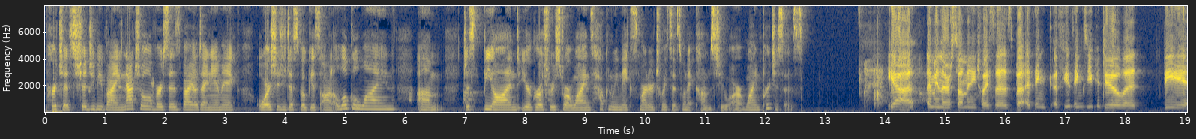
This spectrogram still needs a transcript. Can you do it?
purchase? Should you be buying natural versus biodynamic, or should you just focus on a local wine? Um, just beyond your grocery store wines, how can we make smarter choices when it comes to our wine purchases? Yeah, I mean, there are so many choices, but I think a few things you could do would be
